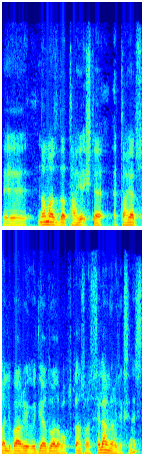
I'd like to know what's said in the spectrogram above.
E, namazda tahya, işte Ettehiyatü salli bari ve diğer duaları okuduktan sonra selam vereceksiniz.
